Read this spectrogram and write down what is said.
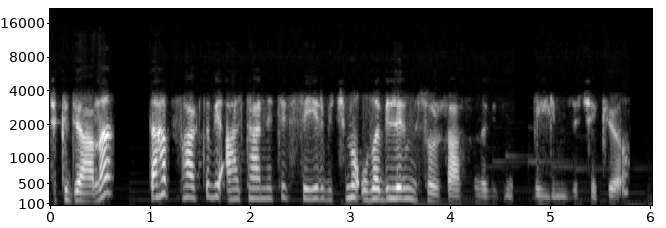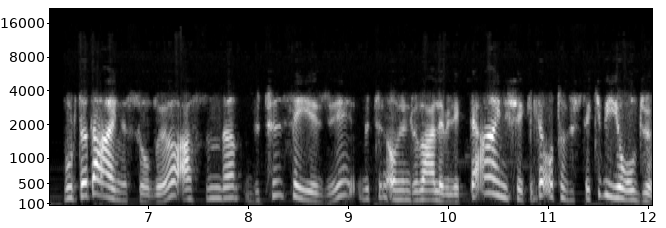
çıkacağına daha farklı bir alternatif seyir biçimi olabilir mi sorusu aslında bizim ilgimizi çekiyor. Burada da aynısı oluyor. Aslında bütün seyirci, bütün oyuncularla birlikte aynı şekilde otobüsteki bir yolcu.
